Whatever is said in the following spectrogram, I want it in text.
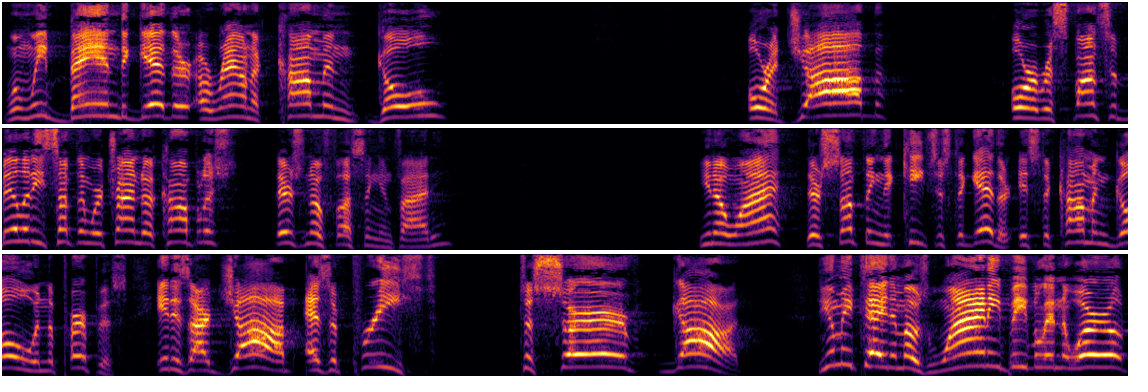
when we band together around a common goal or a job or a responsibility, something we're trying to accomplish, there's no fussing and fighting. You know why? There's something that keeps us together. It's the common goal and the purpose. It is our job as a priest to serve God. Do you mean to tell you the most whiny people in the world?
